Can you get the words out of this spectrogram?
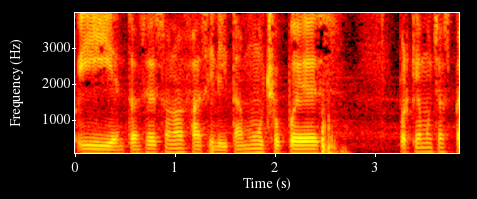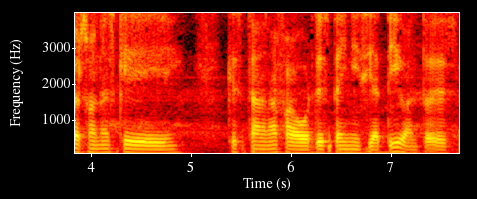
Y entonces eso nos facilita mucho, pues, porque hay muchas personas que, que están a favor de esta iniciativa. Entonces,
